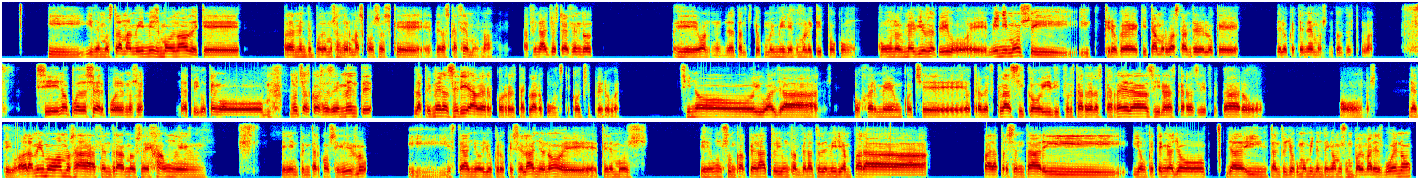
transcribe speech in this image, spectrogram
y, demostrarme a mí mismo ¿no? de que realmente podemos hacer más cosas que de las que hacemos. ¿no? Al final yo estoy haciendo, eh, bueno, ya tanto yo como Emilia como el equipo con, con unos medios, ya te digo, eh, mínimos y, creo que quitamos bastante de lo que, de lo que tenemos. Entonces, pues bueno, si no puede ser, pues no sé, ya te digo, tengo muchas cosas en mente. La primera sería, a ver, correr, está claro, con este coche, pero bueno, si no, igual ya cogerme un coche otra vez clásico y disfrutar de las carreras, ir a las carreras y disfrutar o, no sé. Ya te digo, ahora mismo vamos a centrarnos aún en, intentar conseguirlo y este año yo creo que es el año, ¿no? Eh, tenemos eh, un subcampeonato y un campeonato de Miriam para, para presentar y, y aunque tenga yo, ya y tanto yo como Miriam tengamos un palmarés bueno,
